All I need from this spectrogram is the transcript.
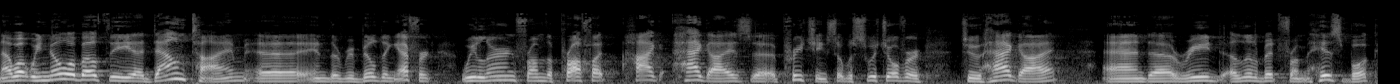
Now, what we know about the uh, downtime uh, in the rebuilding effort, we learn from the prophet Haggai's uh, preaching. So we'll switch over to Haggai and uh, read a little bit from his book.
